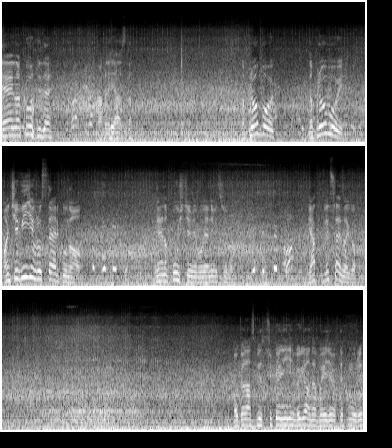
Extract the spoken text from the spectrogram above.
Nie no kurde! Ale jazda. No próbuj! No próbuj! On cię widzi w lusterku no! Nie no puśćcie mnie, bo ja nie wytrzymam. Ja wyprzedzę go. Pogoda zbyt przychylnie nie wygląda, bo jedziemy w te chmury.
